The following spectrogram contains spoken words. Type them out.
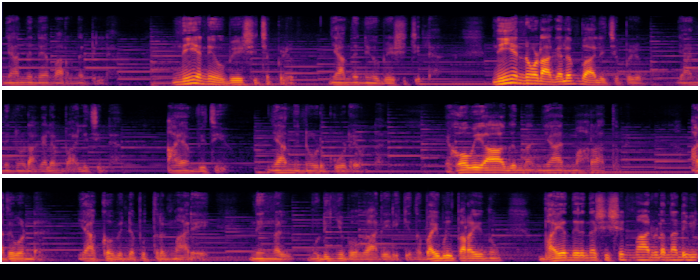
ഞാൻ നിന്നെ മറന്നിട്ടില്ല. നീ എന്നെ ഉപേക്ഷിച്ചപ്പോഴും ഞാൻ നിന്നെ ഉപേക്ഷിച്ചില്ല. നീ എന്നോട് അകലം പാലിച്ചപ്പോഴും ഞാൻ നിന്നോട് അകലം പാലിച്ചില്ല. ഐ ആം വിത്ത് യു ഞാൻ നിന്നോട് കൂടെയുണ്ട്. യഹോവയാകുന്ന ഞാൻ മാറാത്തവൻ. അതുകൊണ്ട് യാക്കോബിന്റെ പുത്രന്മാരെ നിങ്ങൾ മുടിഞ്ഞു പോകാതിരിക്കുന്നു. ബൈബിൾ പറയുന്നു ഭയന്നിരുന്ന ശിഷ്യന്മാരുടെ നടുവിൽ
